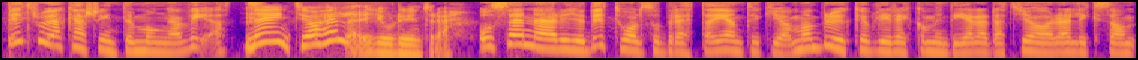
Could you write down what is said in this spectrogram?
Det tror jag kanske inte många vet. Nej, inte jag heller gjorde ju inte det. Och sen är det ju, det tåls att berätta igen tycker jag. Man brukar bli rekommenderad att göra liksom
